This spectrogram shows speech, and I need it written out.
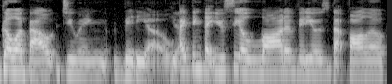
go about doing video. Yeah. I think that you see a lot of videos that follow,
